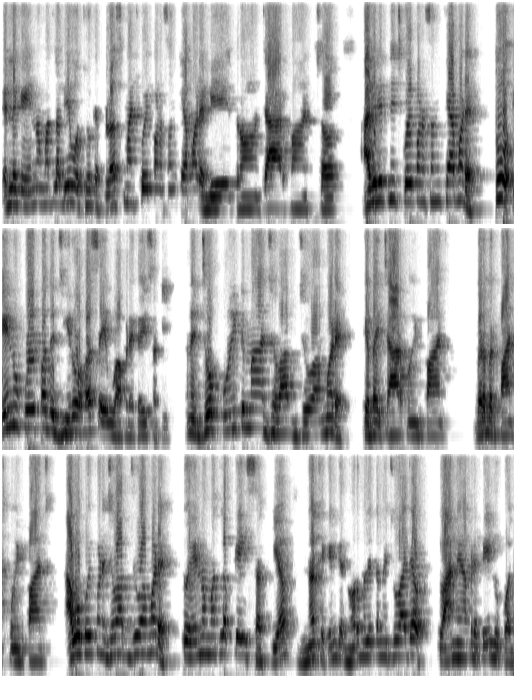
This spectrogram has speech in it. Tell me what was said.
એટલે કે એનો મતલબ એવો થયો કે પ્લસમાં જ કોઈ પણ સંખ્યા મળે, બે, ત્રણ, ચાર, પાંચ, છ, આવી રીતની જ કોઈ પણ સંખ્યા મળે, તો એનું કોઈ પદ ઝીરો હશે એવું આપણે કહી શકીએ. અને જો પોઈન્ટમાં જવાબ જોવા મળે કે ભાઈ ચાર પોઈન્ટ પાંચ, બરાબર, પાંચ પોઈન્ટ પાંચ આવો કોઈ પણ જવાબ જોવા મળે, તો એનો મતલબ કે એ શક્ય નથી. કેમ કે નોર્મલી તમે જોવા જાવ તો આને આપણે પહેલું પદ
